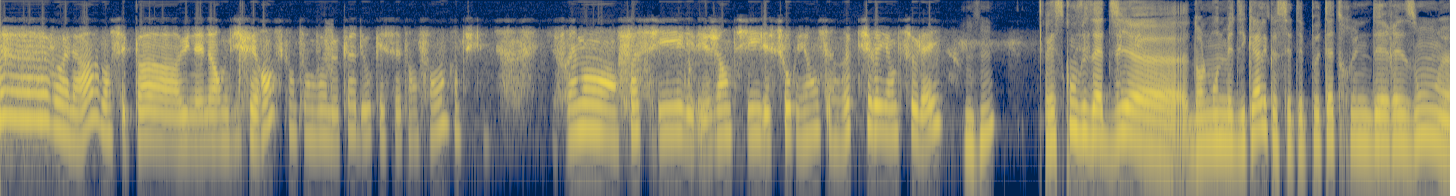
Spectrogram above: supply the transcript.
euh, voilà, bon c'est pas une énorme différence quand on voit le cadeau qu'est cet enfant, quand il est vraiment facile, il est gentil, il est souriant, c'est un vrai petit rayon de soleil. Mhm. Est-ce qu'on vous a dit euh, dans le monde médical que c'était peut-être une des raisons euh,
